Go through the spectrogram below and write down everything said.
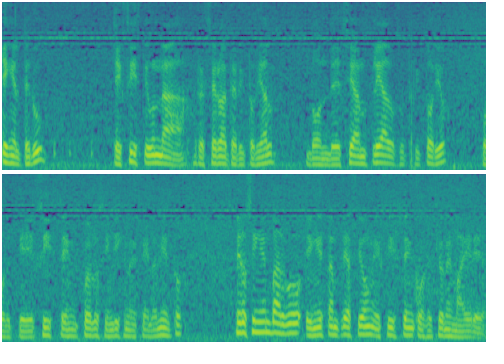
En el Perú existe una reserva territorial donde se ha ampliado su territorio porque existen pueblos indígenas en señalamiento, pero sin embargo en esta ampliación existen concesiones madereras,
